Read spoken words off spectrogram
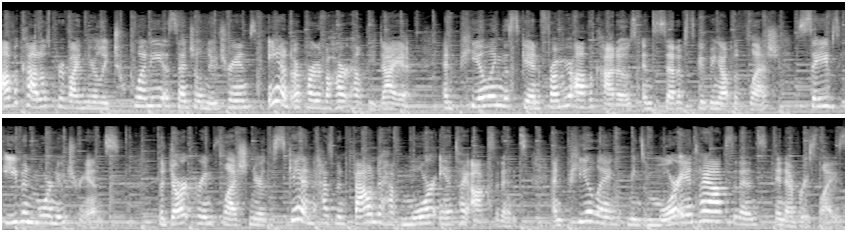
Avocados provide nearly 20 essential nutrients and are part of a heart-healthy diet, and peeling the skin from your avocados instead of scooping out the flesh saves even more nutrients. The dark green flesh near the skin has been found to have more antioxidants, and peeling means more antioxidants in every slice.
